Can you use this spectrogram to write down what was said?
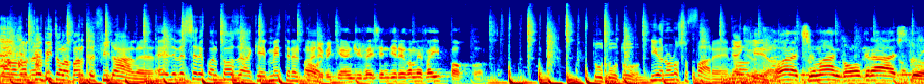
No, non ho capito la parte finale. Eh, deve essere qualcosa che mette nel Mario, po'. perché non ci fai sentire come fai il pocco? Tu, tu, tu. Io non lo so fare. Neanche io. Ora ci manca un crasto.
